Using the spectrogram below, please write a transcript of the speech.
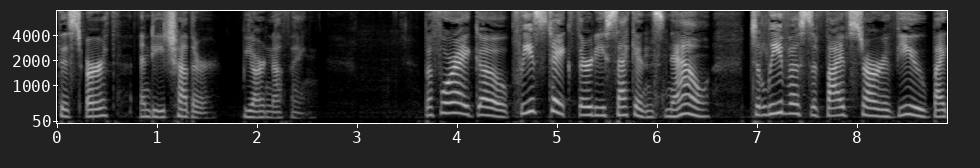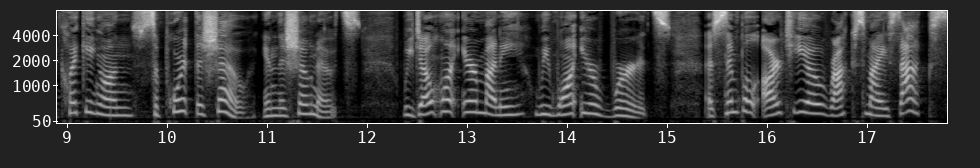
this earth, and each other, we are nothing. Before I go, please take 30 seconds now to leave us a five star review by clicking on support the show in the show notes. We don't want your money, we want your words. A simple RTO rocks my socks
